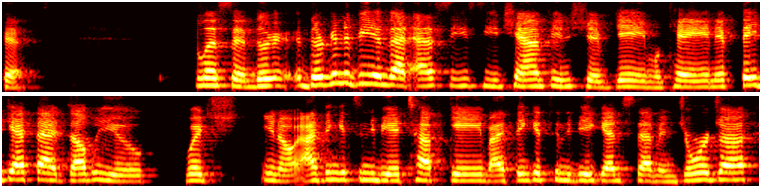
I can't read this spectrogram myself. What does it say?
Fifth. Listen, they're they're going to be in that SEC championship game, okay? And if they get that W, which you know, I think it's going to be a tough game. I think it's going to be against them in Georgia,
